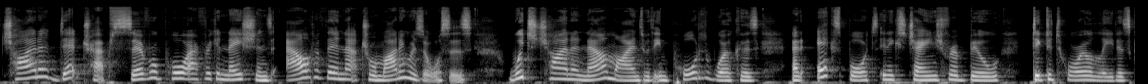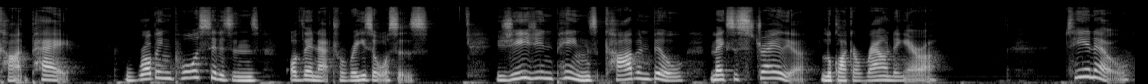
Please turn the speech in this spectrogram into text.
China debt trapped several poor African nations out of their natural mining resources, which China now mines with imported workers and exports in exchange for a bill dictatorial leaders can't pay, robbing poor citizens of their natural resources. Xi Jinping's carbon bill makes Australia look like a rounding error. TNL,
